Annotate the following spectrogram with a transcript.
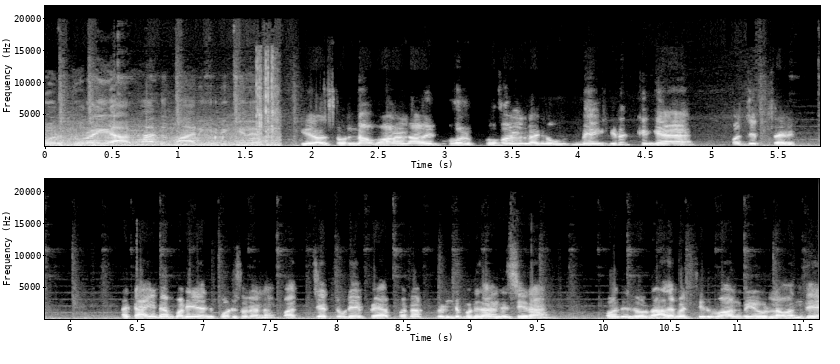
ஒரு துறையாக அது மாறி இருக்கிறது இதை சொன்ன வானலாவின் புகழ் புகழ் அங்க உண்மை இருக்குங்க. பட்ஜெட் நான் கையில மணிலன்னு போட்டு சொல்லல. பட்ஜெட் உடைய பேப்பர் நான் பிரிண்ட் பண்ணி தான் என்ன செய்யறேன் வந்து சொல்றேன் அதே மாதிரி திருவான்மையூர்ல வந்து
